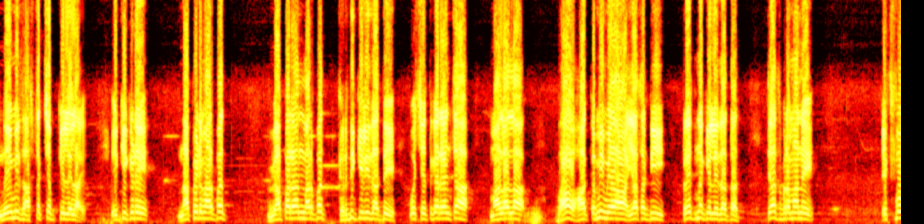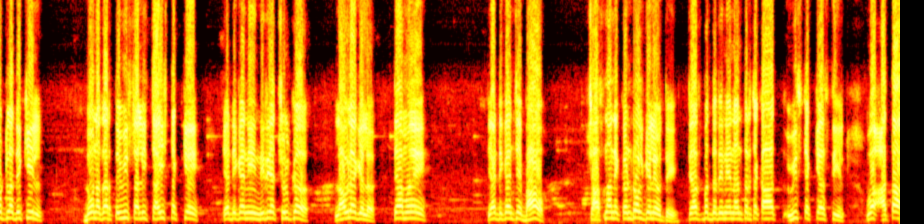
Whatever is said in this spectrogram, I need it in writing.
नेहमीच हस्तक्षेप केलेला आहे. एकीकडे नाफेडमार्फत व्यापाऱ्यांमार्फत खरेदी केली जाते व शेतकऱ्यांच्या मालाला भाव हा कमी मिळावा यासाठी प्रयत्न केले जातात. त्याचप्रमाणे एक्सपोर्टला देखील दोन हजार तेवीस साली चाळीस टक्के या ठिकाणी निर्यात शुल्क लावलं गेलं. त्यामुळे या ठिकाणचे भाव शासनाने कंट्रोल केले होते. त्याच पद्धतीने नंतरच्या काळात वीस टक्के असतील व आता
